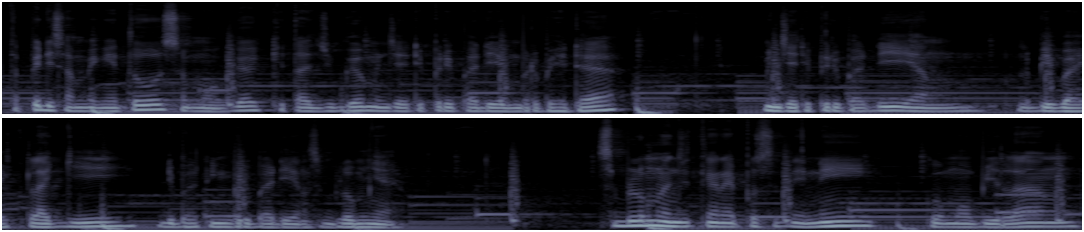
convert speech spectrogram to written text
Tapi di samping itu semoga kita juga menjadi pribadi yang berbeda, menjadi pribadi yang lebih baik lagi dibanding pribadi yang sebelumnya. Sebelum melanjutkan episode ini, gue mau bilang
